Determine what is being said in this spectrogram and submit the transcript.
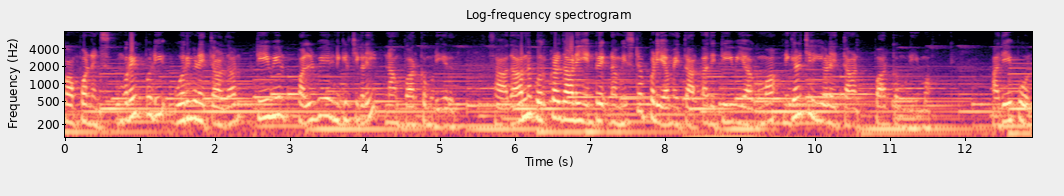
காம்போனன்ட்ஸ் முறைப்படி ஒருங்கிணைத்தால்தான் டிவியில் பல்வேறு நிகழ்ச்சிகளை நாம் பார்க்க முடிகிறது. சாதாரண பொருட்கள் தானே என்று நம் இஷ்டப்படி அமைத்தால் அது டிவி ஆகுமா நிகழ்ச்சிகளைத்தான் பார்க்க முடியுமா? அதேபோல்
